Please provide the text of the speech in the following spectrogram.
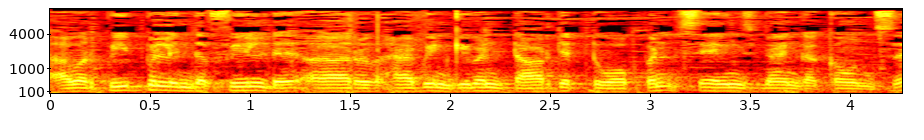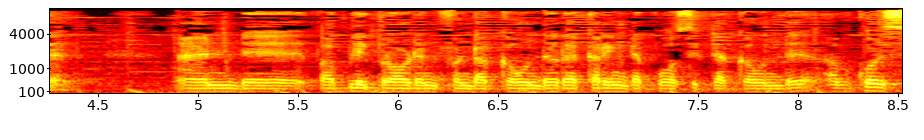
அவர் பீப்புள் இந்த field are are have been given target to open savings bank and uh, public provident fund account recurring deposit account of course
